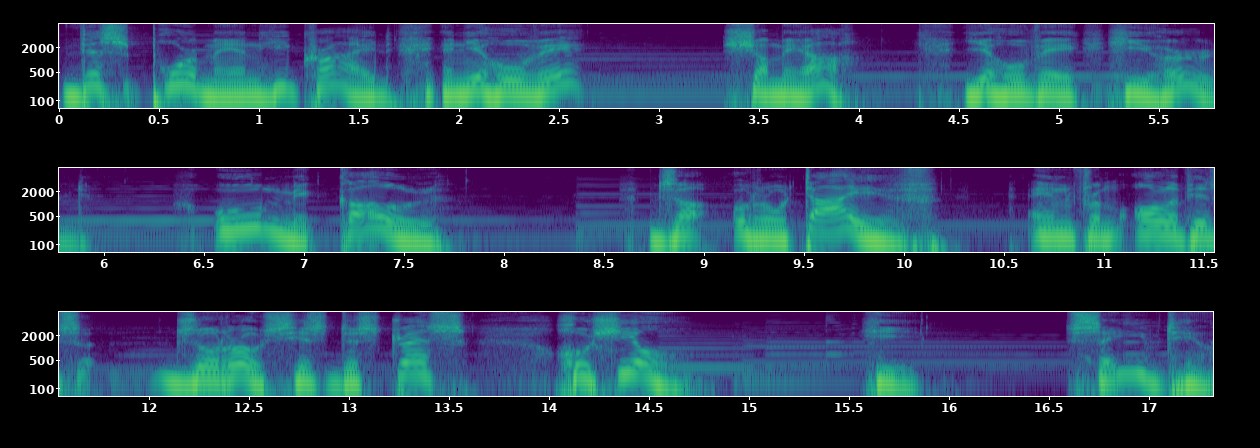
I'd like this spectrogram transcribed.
this poor man he cried, and Yehovah, Shameah, Yehovah he heard. U Mikal, Zarotaiv, and from all of his Zoros, his distress, Hoshio, he saved him.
